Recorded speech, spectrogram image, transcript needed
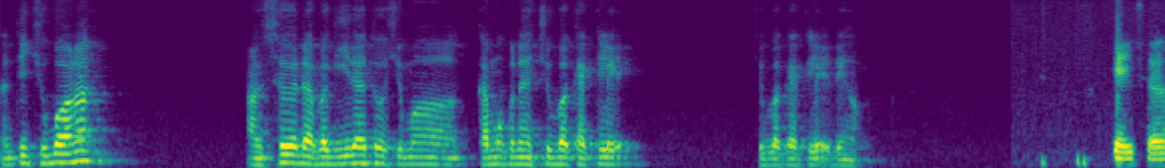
Nanti cuba lah answer dah bagi dah tu cuma kamu kena cuba calculate cuba calculate tengok okay sir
